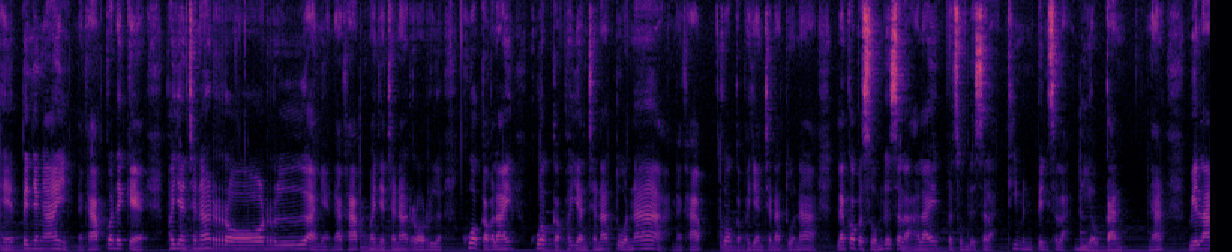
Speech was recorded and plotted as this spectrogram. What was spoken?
แท้เป็นยังไงนะครับ ก็ได้แก่พยัญชนะรอเรือเนี่ยนะครับพยัญชนะรอเรือ ควบกับอะไรควบกับพยัญชนะตัวหน้านะครับควบกับพยัญชนะตัวหน้า แล้วก็ผสมด้วยสระอะไรผสมด้วยสระที่มันเป็นสระเดียวกัน นะเวลา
